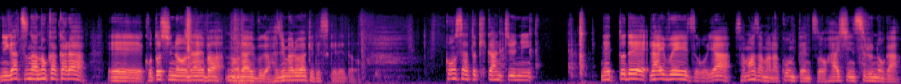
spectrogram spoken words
2月7日から、えー、今年の苗場のライブが始まるわけですけれど、コンサート期間中にネットでライブ映像や様々なコンテンツを配信するのが、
